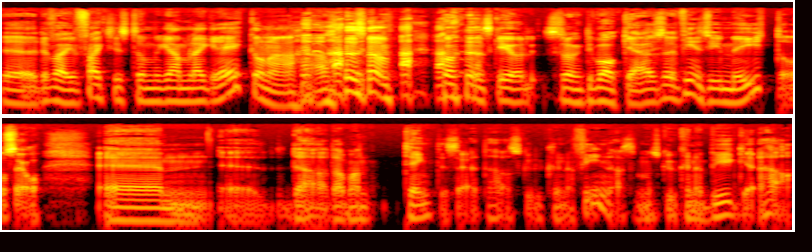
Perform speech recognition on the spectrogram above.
Eh, det var ju faktiskt de gamla grekerna som om ska gå så långt tillbaka. Så det finns ju myter och så. Ehm, eh, där, där man tänkte sig att det här skulle kunna finnas, man skulle kunna bygga det här.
